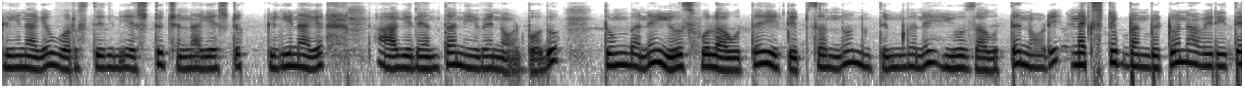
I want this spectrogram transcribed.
ಕ್ಲೀನಾಗೆ ಒರೆಸ್ತಿದ್ದೀನಿ ಎಷ್ಟು ಚೆನ್ನಾಗಿ, ಎಷ್ಟು ಕ್ಲೀನಾಗೆ ಆಗಿದೆ ಅಂತ ನೀವೇ ನೋಡ್ಬೋದು. ತುಂಬಾ ಯೂಸ್ಫುಲ್ ಆಗುತ್ತೆ. ಈ ಟಿಪ್ಸನ್ನು ತುಂಬಾ ಯೂಸ್ ಆಗುತ್ತೆ. ನೋಡಿ ನೆಕ್ಸ್ಟ್ ಟಿಪ್ ಬಂದುಬಿಟ್ಟು ನಾವು ಈ ರೀತಿ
